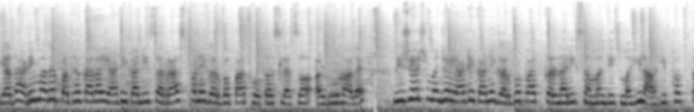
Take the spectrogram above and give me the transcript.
या धाडीमध्ये पथकाला या ठिकाणी सर्रासपणे गर्भपात होत असल्याचं आढळून आलंय. विशेष म्हणजे या ठिकाणी गर्भपात करणारी संबंधित महिला ही फक्त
